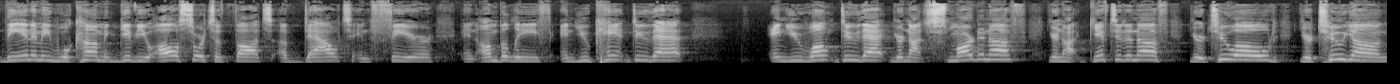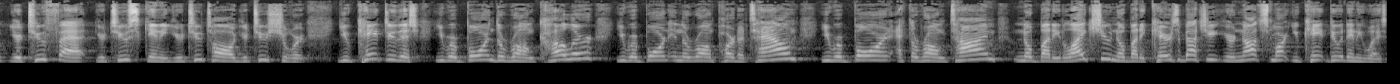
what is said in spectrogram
the enemy will come and give you all sorts of thoughts of doubt and fear and unbelief, and you can't do that, and you won't do that. You're not smart enough. You're not gifted enough. You're too old. You're too young. You're too fat. You're too skinny. You're too tall. You're too short. You can't do this. You were born the wrong color. You were born in the wrong part of town. You were born at the wrong time. Nobody likes you. Nobody cares about you. You're not smart. You can't do it anyways.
